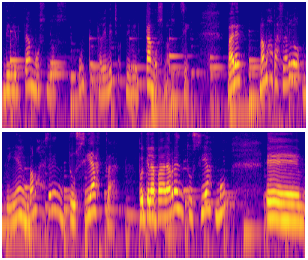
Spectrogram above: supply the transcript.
Divirtámonos. Uy, ¿está bien dicho? Divirtámonos. Sí. ¿Vale? Vamos a pasarlo bien. Vamos a ser entusiastas. Porque la palabra entusiasmo, eh,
